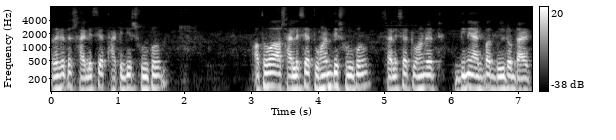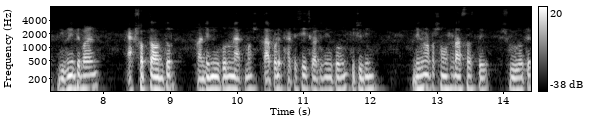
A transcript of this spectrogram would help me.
তাদের ক্ষেত্রে সাইলেসিয়া থার্টি দিয়ে শুরু করুন অথবা সাইলেসিয়া টু হান্ড্রেড দিয়ে শুরু করুন। সাইলেসিয়া টু হান্ড্রেড দিনে একবার দুই ড্রপ ডায়েট জিভে নিতে পারেন। এক সপ্তাহ অন্তর কন্টিনিউ করুন এক মাস। তারপরে থার্টি সিক্স কন্টিনিউ করুন কিছুদিন। দেখুন আপনার সমস্যাটা আস্তে আস্তে শুরু হতে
